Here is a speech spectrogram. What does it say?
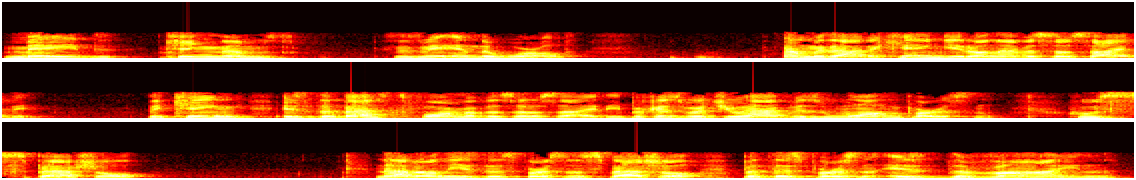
made kingdoms, excuse me, in the world, and without a king, you don't have a society. The king is the best form of a society because what you have is one person who's special. Not only is this person special, but this person is divine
